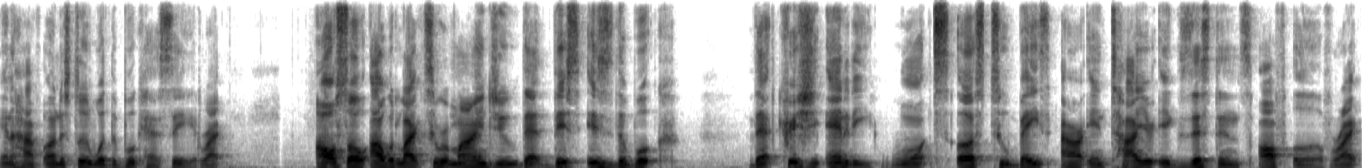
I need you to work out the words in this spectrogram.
and I have understood what the book has said, right? Also, I would like to remind you that this is the book that Christianity wants us to base our entire existence off of, right?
